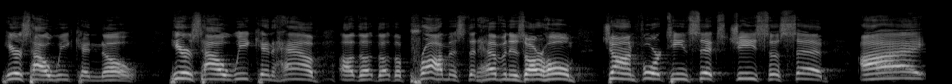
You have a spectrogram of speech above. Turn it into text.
Here's how we can know. Here's how we can have uh, the, the, the promise that heaven is our home. John 14, 6, Jesus said, I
